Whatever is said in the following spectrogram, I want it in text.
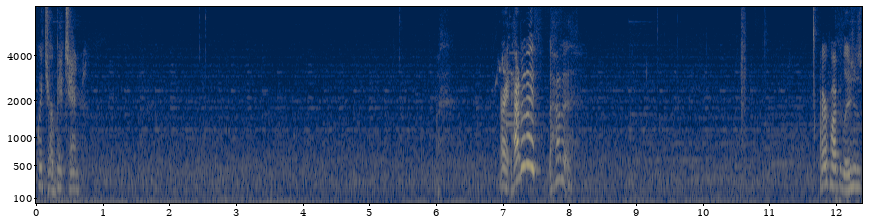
Quit your bitching. Our population is...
